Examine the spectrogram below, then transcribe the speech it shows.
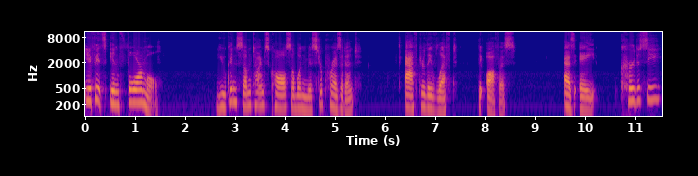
if it's informal, you can sometimes call someone Mr. President after they've left the office as a courtesy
